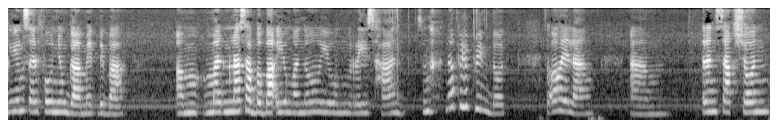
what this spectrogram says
yung cellphone yung gamit, 'di ba? Um, nasa baba yung ano, yung raise hand. So napipindot. So okay lang. Um, transaction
